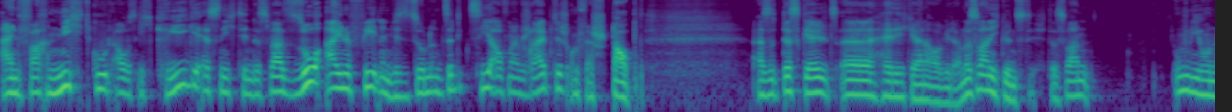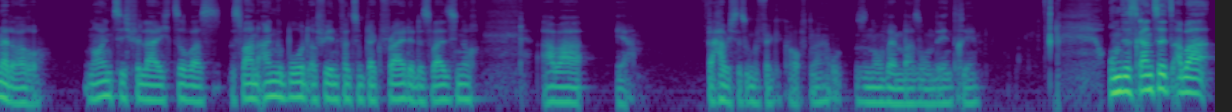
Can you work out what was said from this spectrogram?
einfach nicht gut aus. Ich kriege es nicht hin. Das war so eine Fehlinvestition und sitzt hier auf meinem Schreibtisch und verstaubt. Also das Geld äh, hätte ich gerne auch wieder. Und das war nicht günstig. Das waren um die 100 Euro. 90 vielleicht, sowas. Es war ein Angebot auf jeden Fall zum Black Friday, das weiß ich noch. Aber ja, da habe ich das ungefähr gekauft. Ne? Also November, so um den Dreh. Um das Ganze jetzt aber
